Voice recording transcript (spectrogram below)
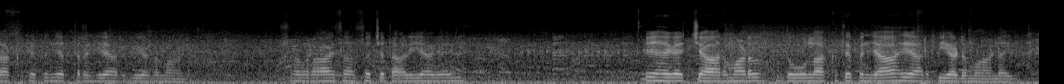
ਲੱਖ ਤੇ 75000 ਰੁਪਇਆ ਡਿਮਾਂਡ ਸਵਰਾਜ 744 ਆ ਗਿਆ ਜੀ। ਇਹ ਹੈਗਾ 4 ਮਾਡਲ 2 ਲੱਖ ਤੇ 50000 ਰੁਪਇਆ ਡਿਮਾਂਡ ਹੈ ਜੀ।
